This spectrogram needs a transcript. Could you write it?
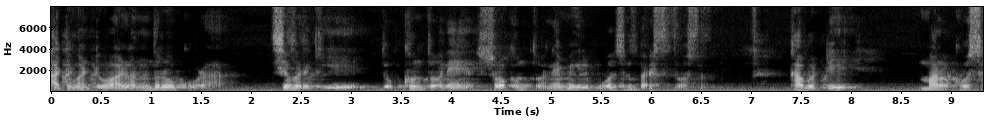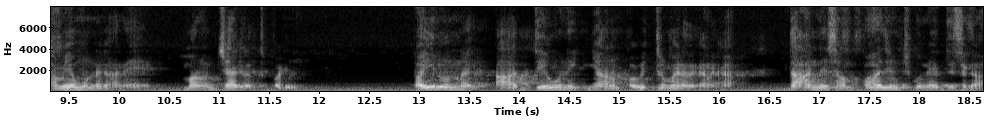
అటువంటి వాళ్ళందరూ కూడా చివరికి దుఃఖంతోనే శోకంతోనే మిగిలిపోవాల్సిన పరిస్థితి వస్తుంది. కాబట్టి మనకు సమయం ఉండగానే మనం జాగ్రత్త పడి పైనున్న ఆ దేవుని జ్ఞానం పవిత్రమైనది కనుక దాన్ని సంపాదించుకునే దిశగా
